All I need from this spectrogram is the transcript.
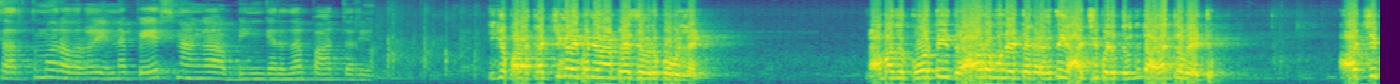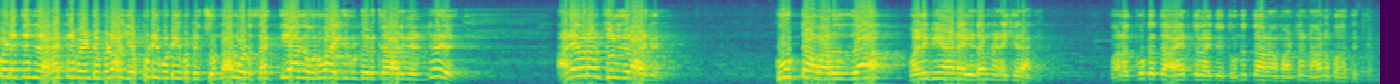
சரத்குமார் அவர்கள் என்ன பேசினாங்க அப்படிங்கிறத பார்த்துடலாம் இங்கே பல கட்சிகளை பற்றி நான் பேச விரும்பவில்லை. நமது போட்டி திராவிட முன்னேற்ற கழகத்தை ஆட்சிப்படுத்திலிருந்து அகற்ற வேண்டும். ஆட்சிப்படுத்திலிருந்து அகற்ற வேண்டும் என்றால் எப்படி முடியும் என்று சொன்னால் ஒரு சக்தியாக உருவாக்கி கொண்டிருக்கிறார்கள் என்று அனைவரும் சொல்கிறார்கள். கூட்டம் வருதுதான் வலிமையான இடம் நினைக்கிறாங்க. பல கூட்டத்தை ஆயிரத்தி தொள்ளாயிரத்தி தொண்ணூத்தி ஆறாம் ஆண்டு நானும் பார்த்துட்டேன்.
